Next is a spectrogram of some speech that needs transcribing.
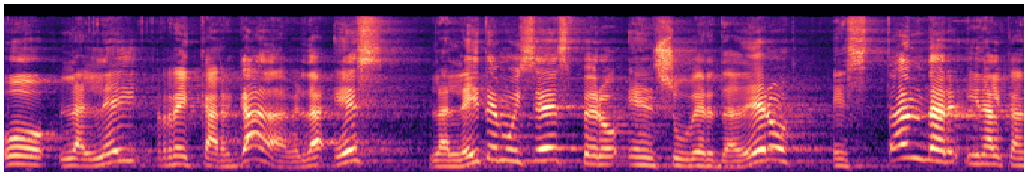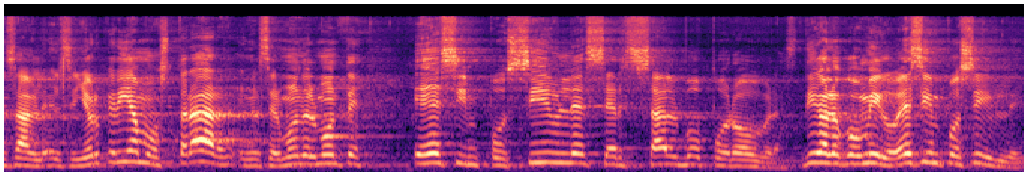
o la ley recargada, ¿verdad? Es la ley de Moisés, pero en su verdadero estándar inalcanzable. El Señor quería mostrar en el sermón del monte, es imposible ser salvo por obras. Dígalo conmigo, es imposible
